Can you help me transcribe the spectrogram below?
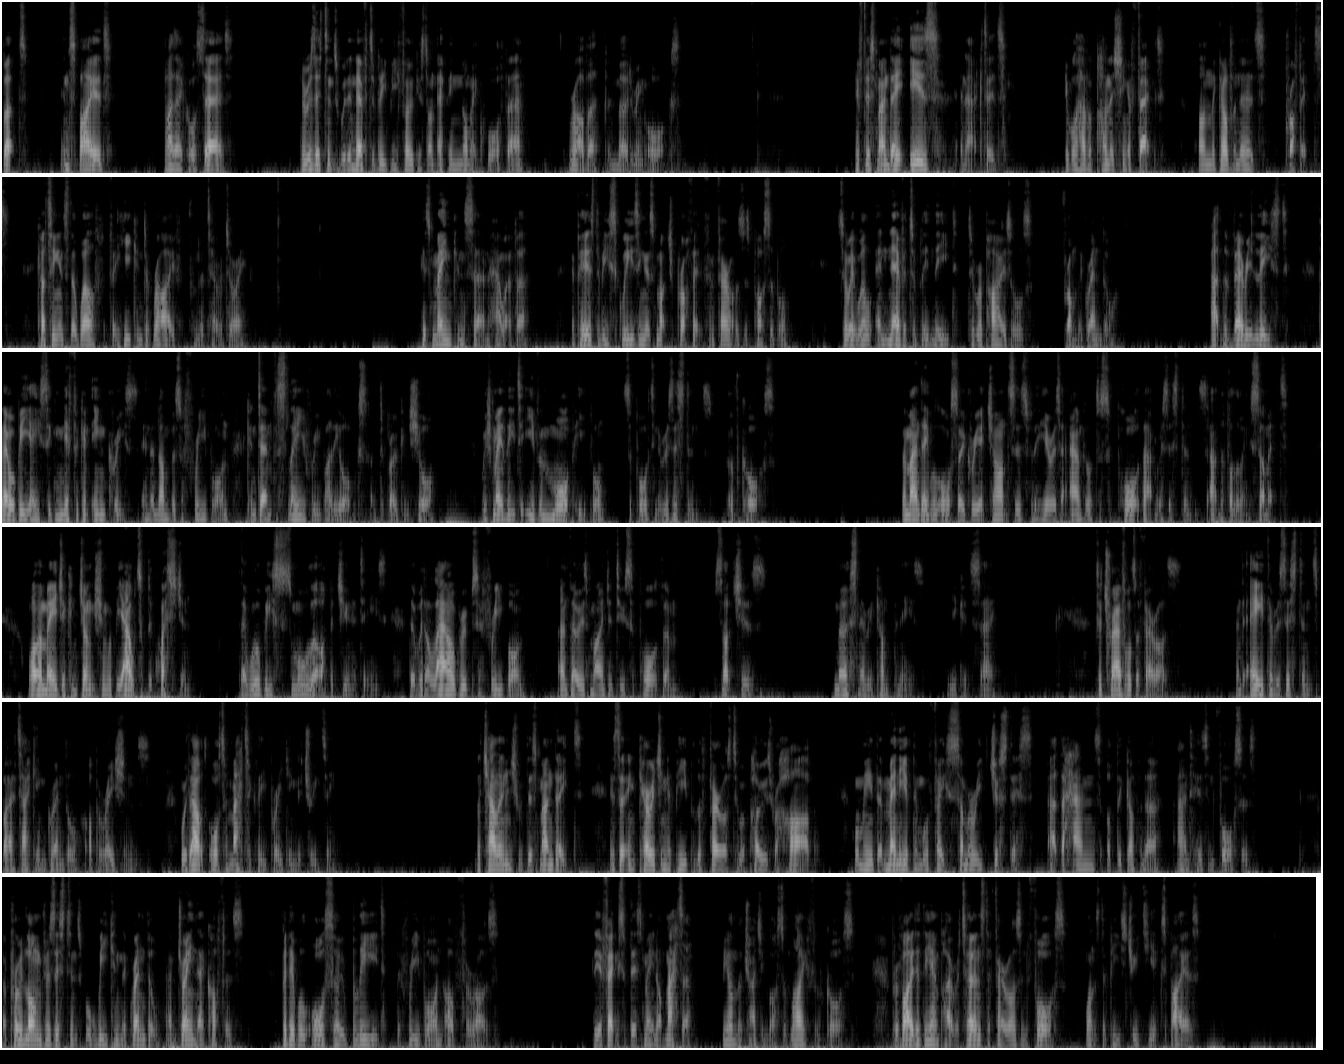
but, inspired by their corsairs, the resistance would inevitably be focused on economic warfare rather than murdering orcs. If this mandate is enacted, it will have a punishing effect on the governor's profits, cutting into the wealth that he can derive from the territory. His main concern, however, appears to be squeezing as much profit from Feroz as possible, so it will inevitably lead to reprisals from the Grendel. At the very least, there will be a significant increase in the numbers of freeborn condemned to slavery by the orcs of the Broken Shore, which may lead to even more people supporting the resistance, of course. The mandate will also create chances for the heroes at Anvil to support that resistance at the following summit. While a major conjunction would be out of the question, there will be smaller opportunities that would allow groups of freeborn and those minded to support them, such as mercenary companies, you could say, to travel to Feroz and aid the resistance by attacking Grendel operations without automatically breaking the treaty. The challenge with this mandate is that encouraging the people of Feroz to oppose Rahab will mean that many of them will face summary justice at the hands of the governor and his enforcers. A prolonged resistance will weaken the Grendel and drain their coffers, but it will also bleed the freeborn of Feroz. The effects of this may not matter, beyond the tragic loss of life, of course, provided the Empire returns to Feroz in force once the peace treaty expires.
